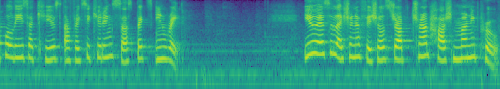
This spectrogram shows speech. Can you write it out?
police accused of executing suspects in raid. U.S. election officials dropped Trump hush money probe.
